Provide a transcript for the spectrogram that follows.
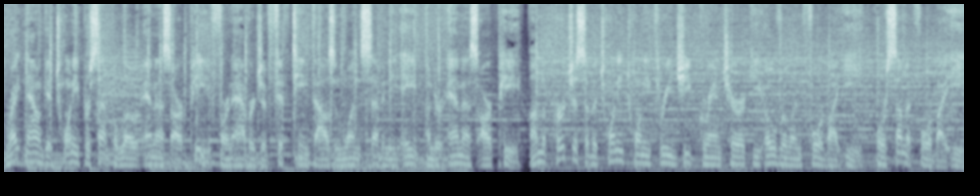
Right now, get 20% below MSRP for an average of 15178 under MSRP on the purchase of a 2023 Jeep Grand Cherokee Overland 4xE or Summit 4xE.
